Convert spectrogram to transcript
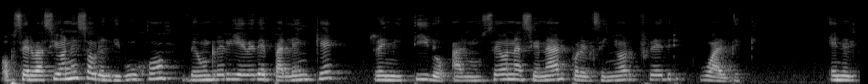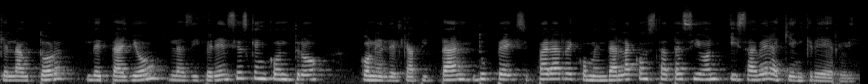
Observaciones sobre el dibujo de un relieve de Palenque remitido al Museo Nacional por el señor Frederick Waldeck, en el que el autor detalló las diferencias que encontró con el del capitán Dupex para recomendar la constatación y saber a quién creerle.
